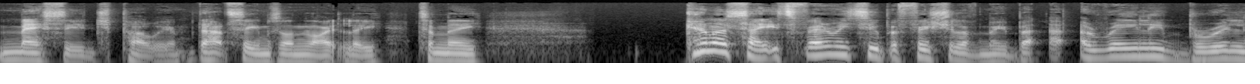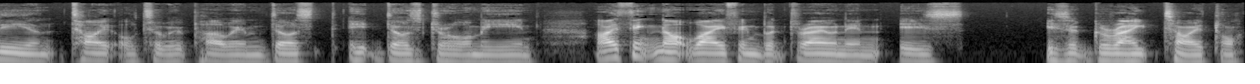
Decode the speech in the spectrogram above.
message poem. That seems unlikely to me. Can I say it's very superficial of me, but a really brilliant title to a poem does it does draw me in. I think not waving but drowning is is a great title.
